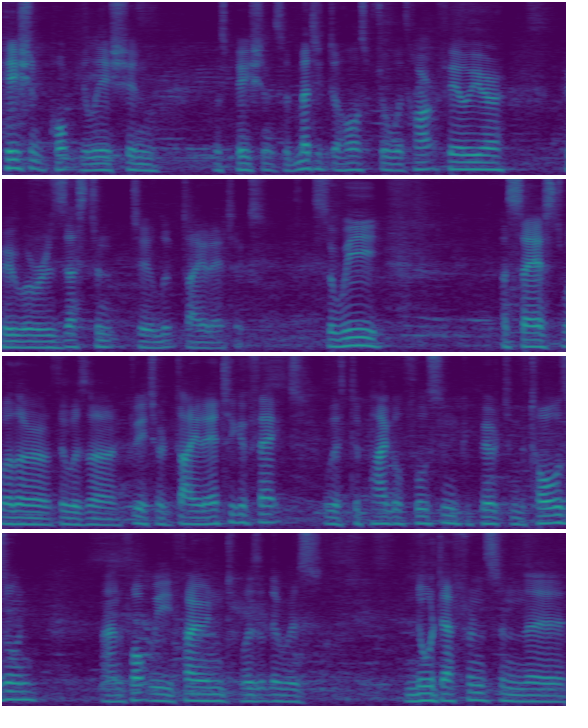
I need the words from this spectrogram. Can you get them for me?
patient population was patients admitted to hospital with heart failure who were resistant to loop diuretics. So we assessed whether there was a greater diuretic effect with dapagliflozin compared to metolazone, and what we found was that there was no difference in the,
